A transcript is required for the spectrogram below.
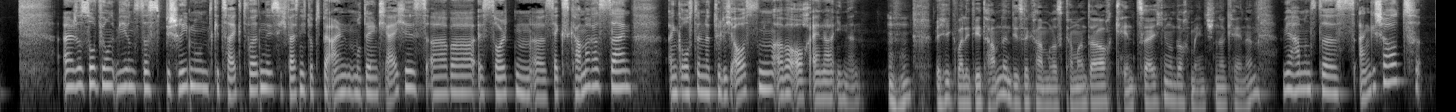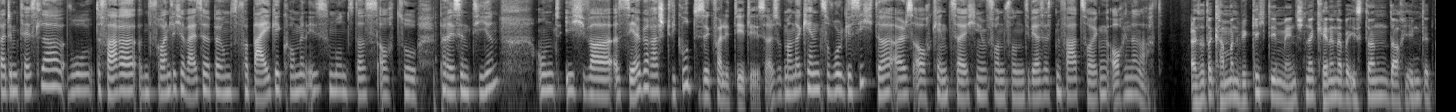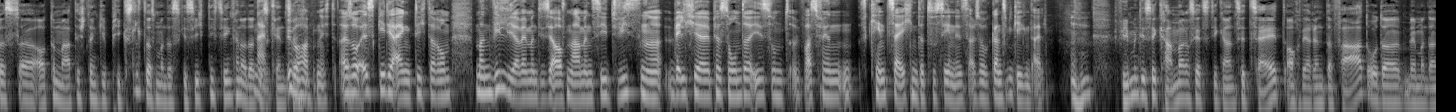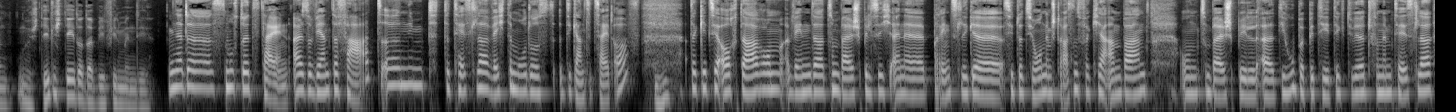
Also so wie uns das beschrieben und gezeigt worden ist, ich weiß nicht, ob es bei allen Modellen gleich ist, aber es sollten äh, sechs Kameras sein, ein Großteil natürlich außen, aber auch einer innen. Mhm. Welche Qualität haben denn diese Kameras? Kann man da auch Kennzeichen und auch Menschen erkennen? Wir haben uns das angeschaut bei dem Tesla, wo der Fahrer freundlicherweise bei uns vorbeigekommen ist, um uns das auch zu präsentieren. Und ich war sehr überrascht, wie gut diese Qualität ist. Also man erkennt sowohl Gesichter als auch Kennzeichen von, von diversesten Fahrzeugen, auch in der Nacht. Also da kann man wirklich die Menschen erkennen, aber ist dann da auch irgendetwas äh, automatisch dann gepixelt, dass man das Gesicht nicht sehen kann oder Nein, das Kennzeichen? überhaupt nicht. Also es geht ja eigentlich darum, man will ja, wenn man diese Aufnahmen sieht, wissen, welche Person da ist und was für ein Kennzeichen da zu sehen ist. Also ganz im Gegenteil. Mhm. Filmen diese Kameras jetzt die ganze Zeit, auch während der Fahrt oder wenn man dann nur still steht oder wie filmen die? Ja, das musst du jetzt teilen. Also während der Fahrt äh, nimmt der Tesla Wächtermodus die ganze Zeit auf. Mhm. Da geht es ja auch darum, wenn da zum Beispiel sich eine brenzlige Situation im Straßenverkehr anbahnt und zum Beispiel äh, die Hupe betätigt wird von dem Tesla,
